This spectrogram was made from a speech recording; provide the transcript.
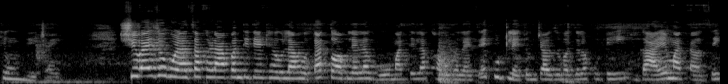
ठेवून द्यायची आहे. शिवाय जो गुळाचा खडा आपण तिथे ठेवला होता तो आपल्याला गोमातेला खाऊ घालायचा आहे. कुठले? तुमच्या आजूबाजूला कुठेही गाय माता असेल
